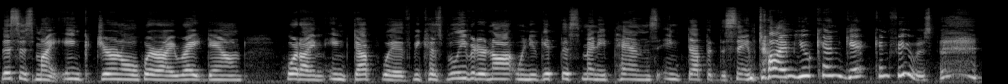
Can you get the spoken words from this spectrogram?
This is my ink journal where I write down what I'm inked up with because believe it or not, when you get this many pens inked up at the same time, you can get confused.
